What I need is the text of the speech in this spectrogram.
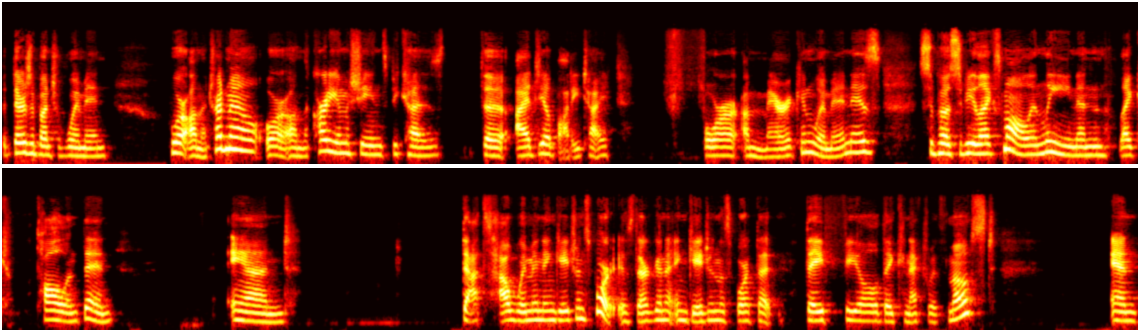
but there's a bunch of women who are on the treadmill or on the cardio machines because the ideal body type for American women is supposed to be like small and lean and like tall and thin. And that's how women engage in sport is they're going to engage in the sport that they feel they connect with most. And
